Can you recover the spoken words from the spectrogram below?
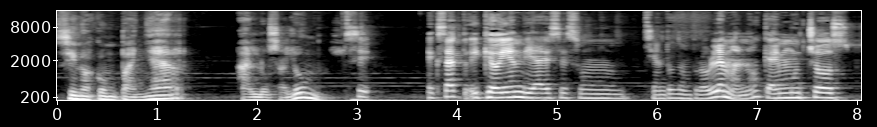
sino acompañar a los alumnos. Sí, exacto. Y que hoy en día ese es un, siento que un problema, ¿no? Que hay muchos,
